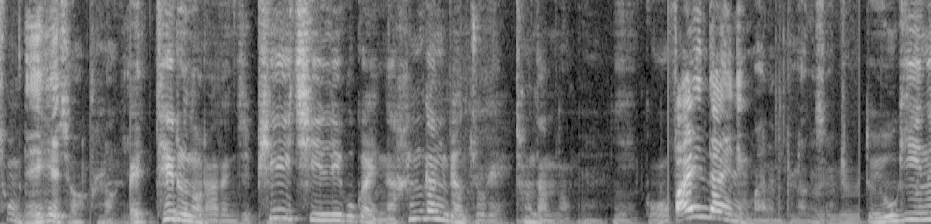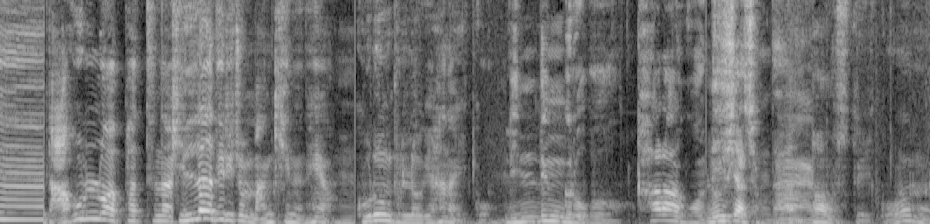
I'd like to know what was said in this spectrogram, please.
총 4개죠 블럭이. 메테르노라든지 PH129가 있는 한강변 쪽에 청담동이 음. 있고 파인 다이닝 많은 블럭이죠. 또 여기는 나홀로 아파트나 빌라들이 좀 많기는 해요. 음. 그런 블럭이 하나 있고 린든그로브, 카라곤, 루시아 청담. 하우스도 있고 뭐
